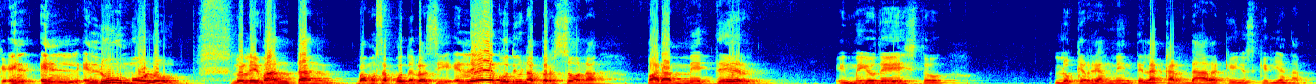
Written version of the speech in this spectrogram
el, humo, lo, lo levantan, vamos a ponerlo así, el ego de una persona para meter en medio de esto lo que realmente la carnada que ellos querían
